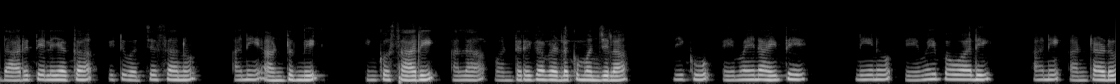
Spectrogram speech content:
దారి తెలియక ఇటు వచ్చేసాను అని అంటుంది. ఇంకోసారి అలా ఒంటరిగా వెళ్ళకు మంజుల నీకు ఏమైనా అయితే నేను ఏమైపోవాలి? అని అంటాడు.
